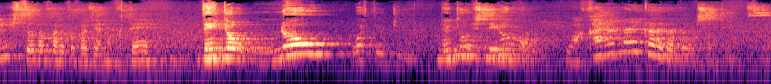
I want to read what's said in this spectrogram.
いい人だからとかじゃなくて、They don't know what they're doing. They 何を don't しているの know. かわからないからだとおっしゃっています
